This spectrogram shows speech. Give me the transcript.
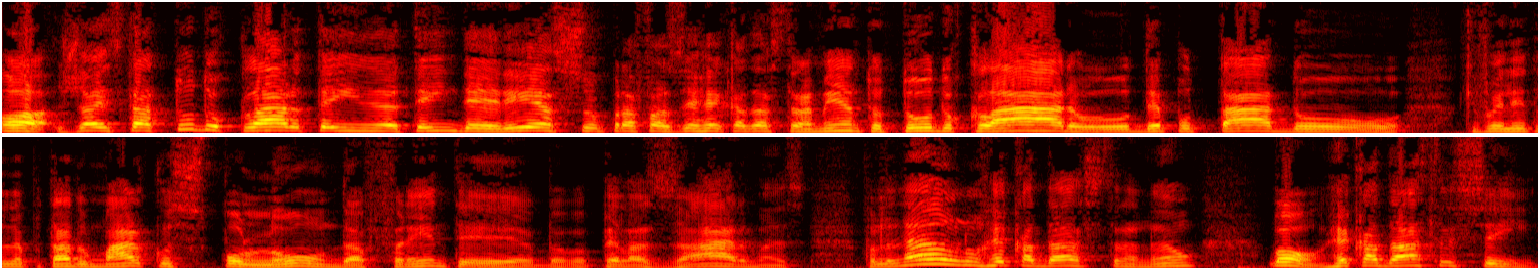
Ó, já está tudo claro, tem, tem endereço para fazer recadastramento, tudo claro. O deputado, que foi eleito deputado Marcos Polon, da Frente pelas Armas, falou: não, não recadastra não. Bom, recadastre sim,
